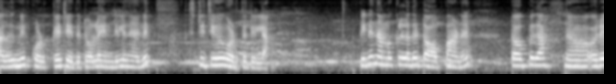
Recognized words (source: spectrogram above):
അതിന് കൊടുക്കുകയെ ചെയ്തിട്ടുള്ളൂ. എൻഡിൽ ഞാൻ സ്റ്റിച്ചിങ് കൊടുത്തിട്ടില്ല. പിന്നെ നമുക്കുള്ളത് ടോപ്പാണ് ടോപ്പ് ഇതാ ഒരു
